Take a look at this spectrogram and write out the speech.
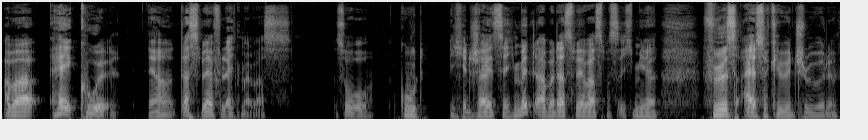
aber hey, cool. Ja, das wäre vielleicht mal was. So gut, ich entscheide jetzt nicht mit, aber das wäre was, was ich mir fürs Eishockey wünschen würde.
